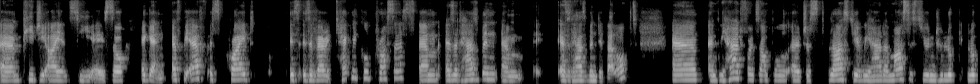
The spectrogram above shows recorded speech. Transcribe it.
um, PGI and CEA. So again, FBF is quite is, is a very technical process um, as it has been um, as it has been developed. Um, and we had, for example, uh, just last year, we had a master student who look, look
